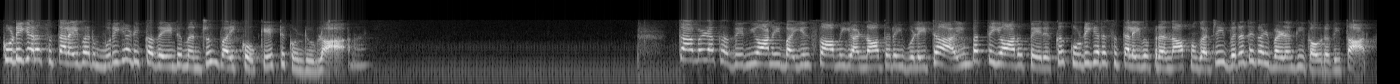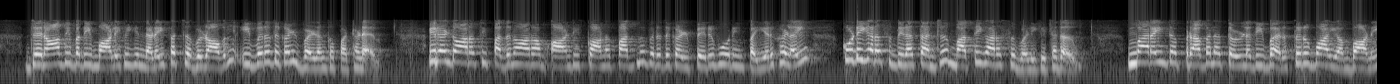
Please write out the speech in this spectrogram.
குடியரசுத் தலைவர் முறியடிக்க வேண்டும் என்றும் வைகோ கேட்டுக் கொண்டுள்ளார் தமிழக விஞ்ஞானி மயில்சாமி அண்ணாதுரை உள்ளிட்ட ஐம்பத்தி ஆறு பேருக்கு குடியரசுத் தலைவர் பிரணாப் முகர்ஜி விருதுகள் வழங்கி கௌரவித்தார். ஜனாதிபதி மாளிகையில் நடைபெற்ற விழாவில் இவ்விருதுகள் வழங்கப்பட்டன. இரண்டாயிரத்தி பதினாறாம் ஆண்டிற்கான பத்ம விருதுகள் பெறுவோரின் பெயர்களை குடியரசு தினத்தன்று மத்திய அரசு வெளியிட்டது. மறைந்த பிரபல தொழிலதிபர் திருபாய் அம்பானி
